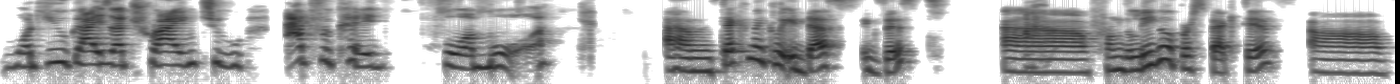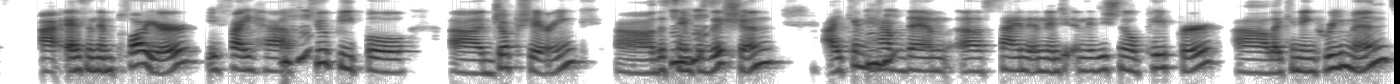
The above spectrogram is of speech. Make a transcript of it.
what you guys are trying to advocate for more? Um, technically, it does exist. Uh, from the legal perspective, uh, as an employer, if I have mm-hmm. two people uh, job sharing uh, the same mm-hmm. position, I can mm-hmm. have them uh, sign an, an, additional paper, uh, like an agreement,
